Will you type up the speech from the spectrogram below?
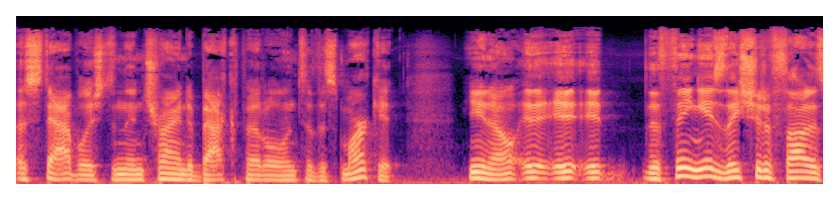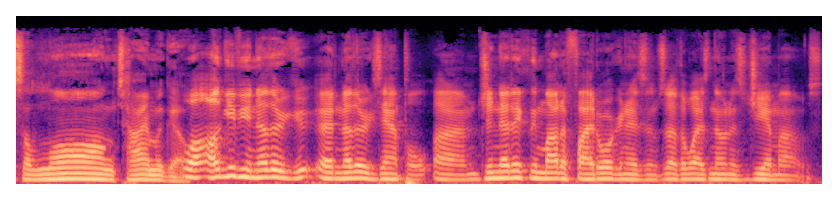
established and then trying to backpedal into this market? You know, it, it, it the thing is they should have thought of this a long time ago. Well, I'll give you another another example. Um, genetically modified organisms, otherwise known as GMOs.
